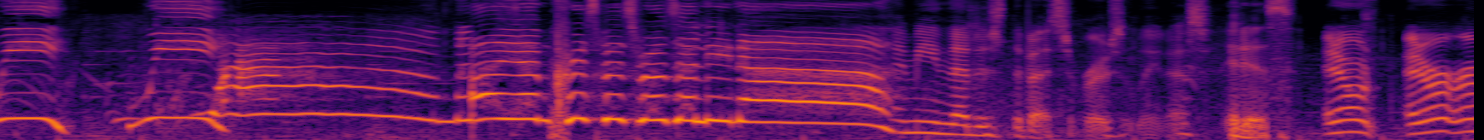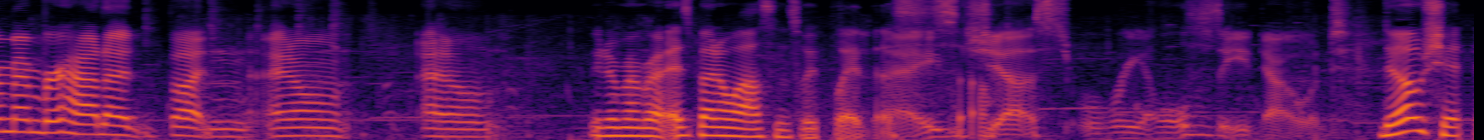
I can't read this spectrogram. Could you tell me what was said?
Wee! Wee! I am Christmas Rosalina! I mean, that is the best of Rosalina's. It is. I don't. I don't remember how to button. I don't. I don't. We don't remember. It's been a while since we played this. I so. just really don't. No shit.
